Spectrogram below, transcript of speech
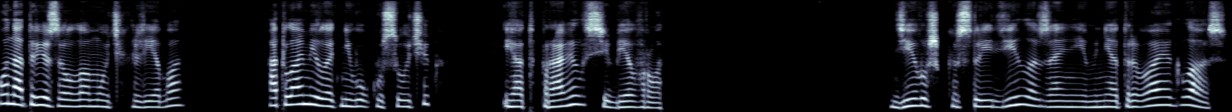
Он отрезал ломоть хлеба, отломил от него кусочек и отправил себе в рот. Девушка следила за ним, не отрывая глаз.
